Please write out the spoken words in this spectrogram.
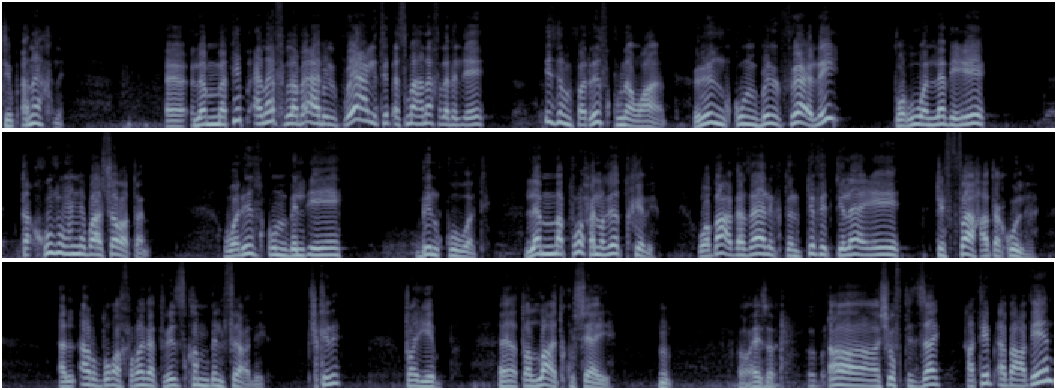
تبقى نخلة. آه لما تبقى نخلة بقى بالفعل تبقى اسمها نخلة بالإيه؟ اذا فالرزق نوعان. رزق بالفعل وهو الذي إيه؟ تأخذه مباشرة. ورزق بالإيه؟ بالقوة. لما تروح الغيط كده وبعد ذلك تلتفت تلاقي إيه؟ تفاحة تاكلها. الأرض أخرجت رزقا بالفعل. مش كده؟ طيب آه طلعت كسايه عايز آه شفت إزاي؟ هتبقى بعدين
